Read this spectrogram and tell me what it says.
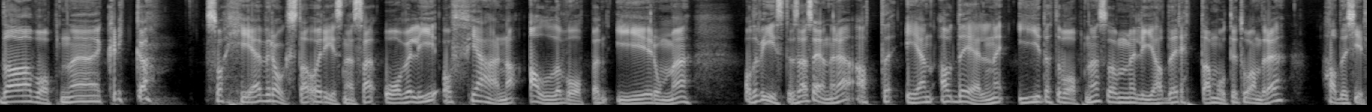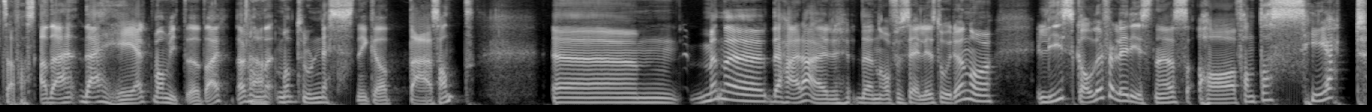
Da våpenet klikka, så hev Rogstad og Risnes seg over li og fjerna alle våpen i rommet. Og det viste seg senere at en av delene i dette våpenet som Li hadde retta mot de to andre, hadde kilt seg fast. Ja, det er, det er helt vanvittig, dette her. Det er sånn, Ja. Man tror nesten ikke at det er sant. Ehm, men eh, det her er den offisielle historien, og Lie skal ifølge Risnes ha fantasert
